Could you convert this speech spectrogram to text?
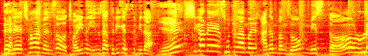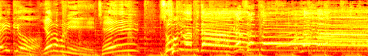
네. 무대 청하면서 저희는 인사드리겠습니다. 예. 시간의 소중함을 아는 방송 미스터 라디오 여러분이 제일 소중합니다. 감사합니다. 감사합니다.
